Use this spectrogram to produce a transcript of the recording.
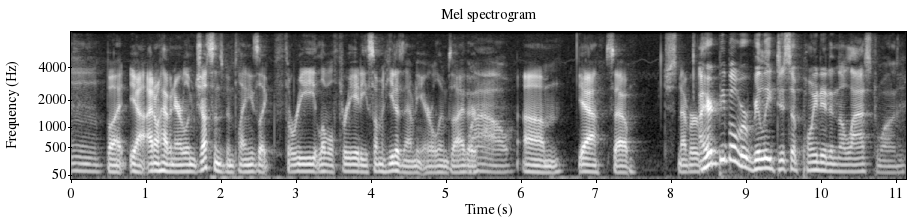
Mm. But yeah, I don't have an heirloom. Justin's been playing. He's like three level three eighty something. He doesn't have any heirlooms either. wow. Um, yeah, so Just never. I heard people were really disappointed in the last one.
